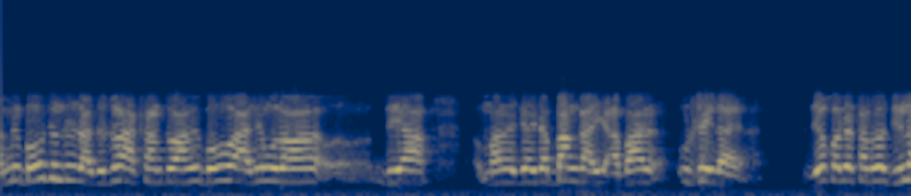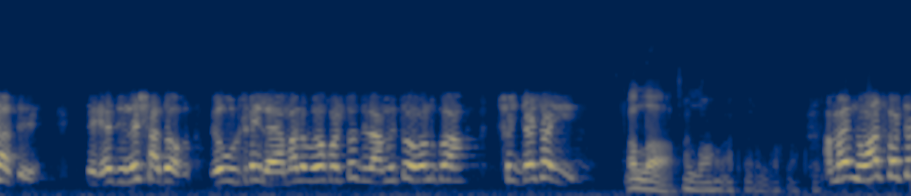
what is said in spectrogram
আমি বহুদিন ধরে জাদুসুরা আক্রান্ত। আমি বহু আলিম দিয়া মানে যে এটা বাঙ্গাই আবার উল্টাইলাই যে করে তার জিন আছে। হে জিনের সাধক হে উল্টাইলাই আমার বড় কষ্ট দিল আমি তো ওনকা শয্যাশায়ী। আল্লাহ। আল্লাহ আকবর আল্লাহ আকবর। আমার নমাজ পড়তে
